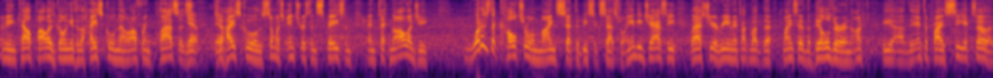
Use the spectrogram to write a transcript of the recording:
I mean, Cal Poly's going into the high school now, offering classes Yep, to yep. high school. There's so much interest in space and, and technology. What is the cultural mindset to be successful? Andy Jassy last year at reInvent talked about the mindset of the builder and the, uh, the enterprise CXO.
